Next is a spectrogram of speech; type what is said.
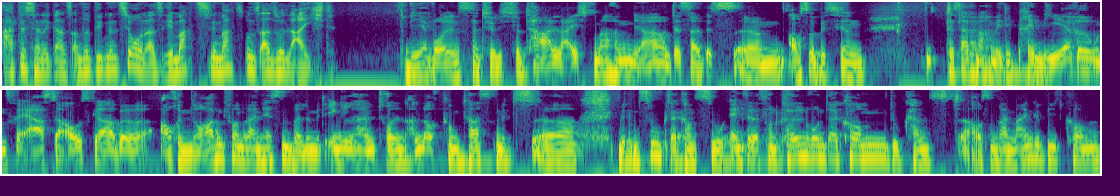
hat es ja eine ganz andere Dimension. Also ihr macht's, ihr macht's uns also leicht. Wir wollen es natürlich total leicht machen, ja, und deshalb ist ähm, auch so ein bisschen Deshalb machen wir die Premiere, unsere erste Ausgabe, auch im Norden von Rheinhessen, weil du mit Ingelheim einen tollen Anlaufpunkt hast mit, äh, mit dem Zug. Da kannst du entweder von Köln runterkommen, du kannst aus dem Rhein-Main-Gebiet kommen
